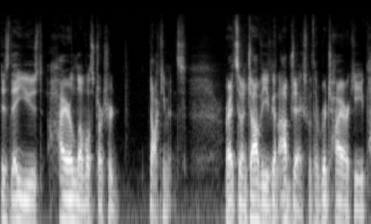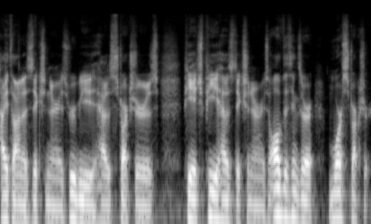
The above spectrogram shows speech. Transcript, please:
is they used higher level structured documents right? So in Java, you've got objects with a rich hierarchy. Python has dictionaries. Ruby has structures. PHP has dictionaries. All of these things are more structured.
